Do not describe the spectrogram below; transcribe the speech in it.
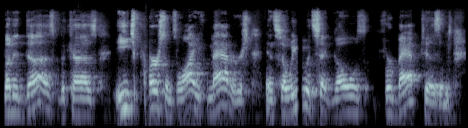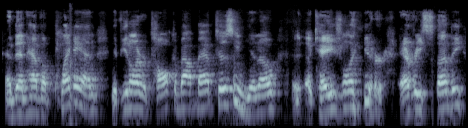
but it does because each person's life matters, and so we would set goals for baptisms and then have a plan. If you don't ever talk about baptism, you know, occasionally or every Sunday,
